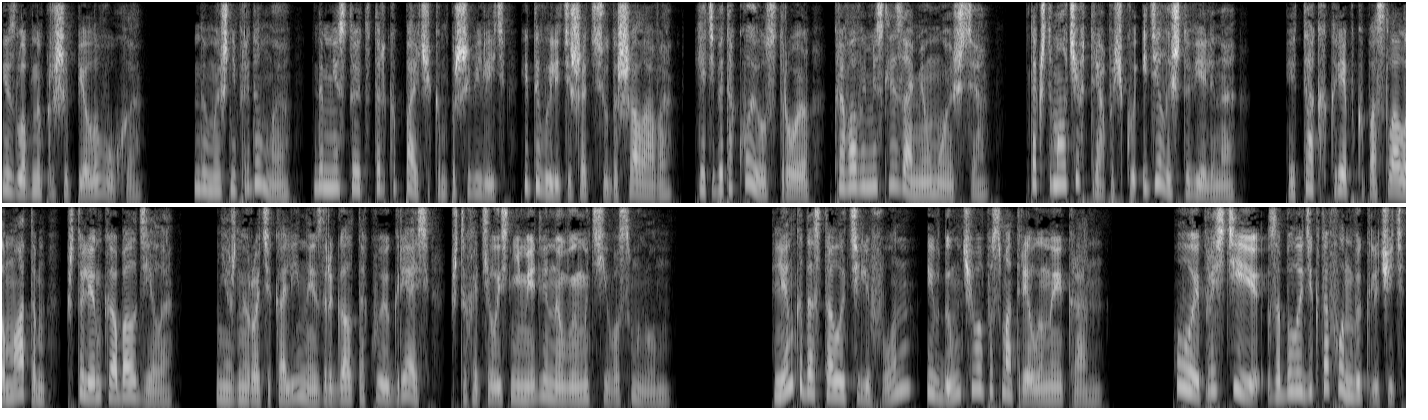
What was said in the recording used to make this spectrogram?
и злобно прошипела в ухо. «Думаешь, не придумаю? Да мне стоит только пальчиком пошевелить, и ты вылетишь отсюда, шалава. Я тебе такое устрою, кровавыми слезами умоешься. Так что молчи в тряпочку и делай, что велено. И так крепко послала матом, что Ленка обалдела. Нежный ротик Алины изрыгал такую грязь, что хотелось немедленно вымыть его с мылом. Ленка достала телефон и вдумчиво посмотрела на экран. «Ой, прости, забыла диктофон выключить.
